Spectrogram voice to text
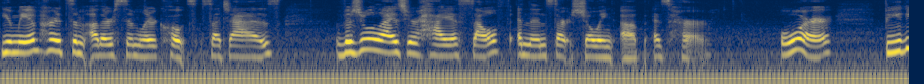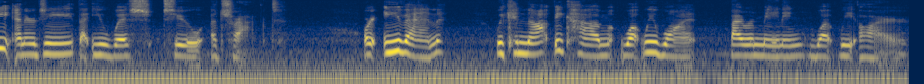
You may have heard some other similar quotes, such as, Visualize your highest self and then start showing up as her. Or, be the energy that you wish to attract. Or even, we cannot become what we want by remaining what we are.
